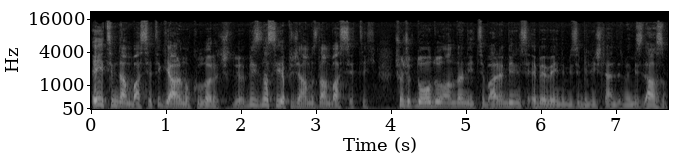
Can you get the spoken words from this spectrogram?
eğitimden bahsettik. Yarın okullar açılıyor. Biz nasıl yapacağımızdan bahsettik. Çocuk doğduğu andan itibaren birincisi ebeveynimizi bilinçlendirmemiz lazım.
